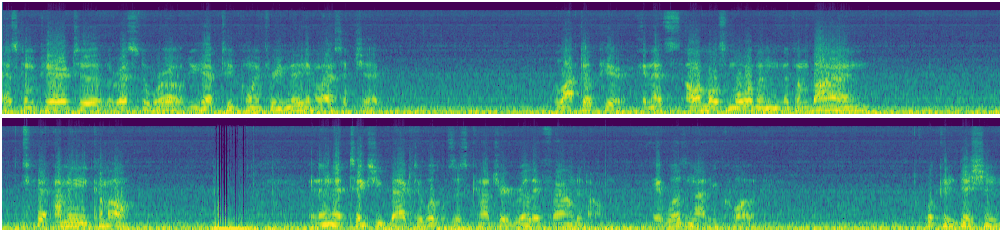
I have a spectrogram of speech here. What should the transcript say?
as compared to the rest of the world. You have 2.3 million last I checked locked up here and that's almost more than the combined I mean come on and then that takes you back to what was this country really founded on it was not equality what condition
